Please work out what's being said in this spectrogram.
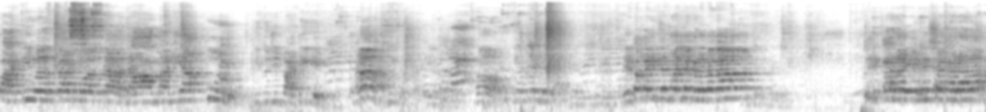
पाठीवर काढू आता. लांब आणि आखूड. ही तुझी पाठी घे. हा? हो. हे. बघा इथे माझ्याकडे बघा. हे काढा रेषा काढा.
